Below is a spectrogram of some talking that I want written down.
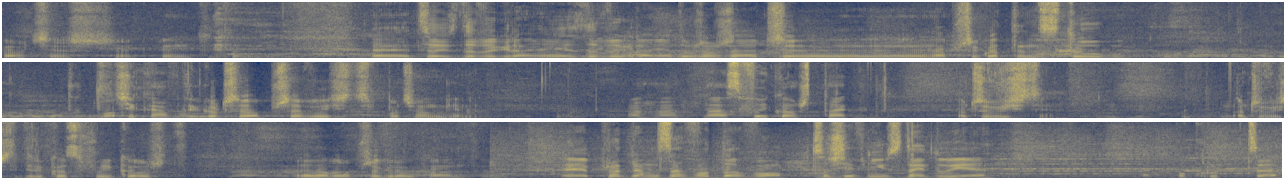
Chociaż jak wiem tutaj... E, Co jest do wygrania? Jest do wygrania dużo rzeczy. E, Na przykład ten stół. To, to ciekawe. Tylko trzeba przewieźć pociągiem. Aha, na swój koszt, tak? Oczywiście. Oczywiście, tylko swój koszt. E, Dobra, przegrał pan. To Program zawodowo, co się w nim znajduje? Tak pokrótce.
